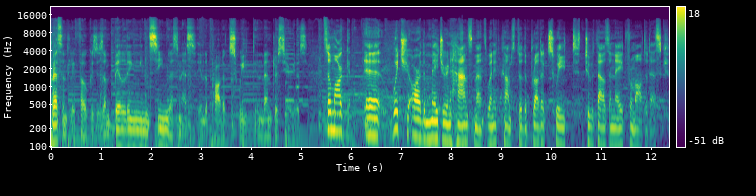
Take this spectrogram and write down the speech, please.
presently focuses on building in seamlessness in the product suite Inventor series. So, Mark, uh, which are the major enhancements when it comes to the product suite 2008 from Autodesk?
